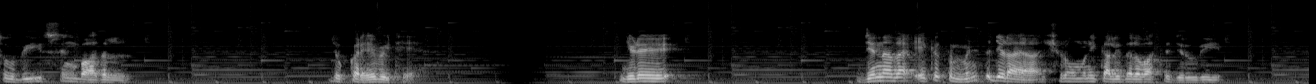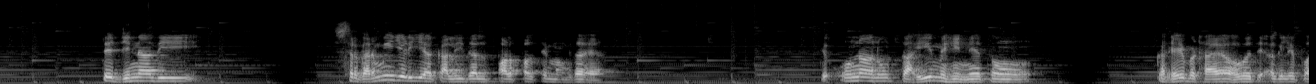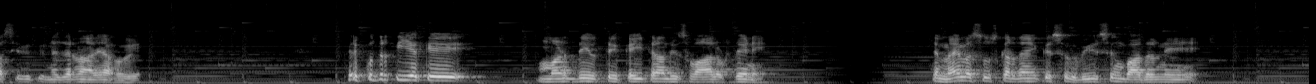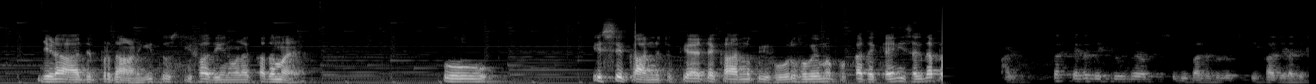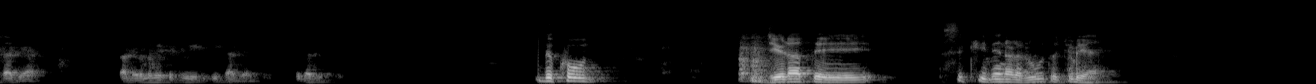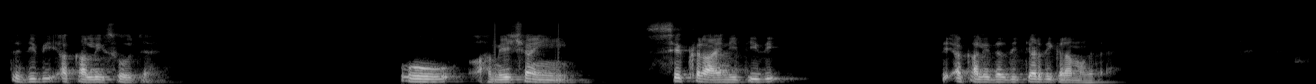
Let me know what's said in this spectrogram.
ਸੁਖਬੀਰ ਸਿੰਘ ਬਾਦਲ ਜੋ ਘਰੇ ਬੈਠੇ ਹੈ ਜਿਹੜੇ ਜਿਨ੍ਹਾਂ ਦਾ ਇੱਕ ਇੱਕ ਮਿੰਟ ਜਿਹੜਾ ਆ, ਸ਼੍ਰੋਮਣੀ ਅਕਾਲੀ ਦਲ ਵਾਸਤੇ ਜ਼ਰੂਰੀ ਹੈ ਤੇ ਜਿਨ੍ਹਾਂ ਦੀ ਸਰਗਰਮੀ ਜਿਹੜੀ ਆ ਅਕਾਲੀ ਦਲ ਪਲ ਪਲ ਤੇ ਮੰਗਦਾ ਆ, ਤੇ ਉਹਨਾਂ ਨੂੰ 2.5 ਮਹੀਨੇ ਤੋਂ ਘਰੇ ਬਿਠਾਇਆ ਹੋਵੇ ਤੇ ਅਗਲੇ ਪਾਸੇ ਵੀ ਕੋਈ ਨਜ਼ਰ ਨਾ ਆ ਰਿਹਾ ਹੋਵੇ। ਫਿਰ ਕੁਦਰਤੀ ਹੈ ਕਿ ਮਨ ਦੇ ਉੱਤੇ ਕਈ ਤਰ੍ਹਾਂ ਦੇ ਸਵਾਲ ਉੱਠਦੇ ਨੇ ਤੇ ਮੈਂ ਮਹਿਸੂਸ ਕਰਦਾ ਹਾਂ ਕਿ ਸੁਖਬੀਰ ਸਿੰਘ ਬਾਦਲ ਨੇ ਜਿਹੜਾ ਅੱਜ ਪ੍ਰਧਾਨਗੀ ਤੋਂ ਅਸਤੀਫਾ ਦੇਣ ਵਾਲਾ ਕਦਮ ਹੈ ਉਹ ਇਸੇ ਕਾਰਨ ਚੁੱਕਿਆ ਹੈ ਤੇ ਕਾਰਨ ਕੋਈ ਹੋਰ ਹੋਵੇ ਮੈਂ ਪੱਕਾ ਤੇ ਕਹਿ ਨਹੀਂ ਸਕਦਾ ਸਰ ਕਿਹਦਾ ਦੇਖ ਰਹੇ ਹੋ ਸੁਖਬੀਰ ਬਾਦਲ ਵੱਲੋਂ ਅਸਤੀਫਾ ਜਿਹੜਾ ਦਿੱਤਾ ਗਿਆ ਤੁਹਾਡੇ ਵੱਲੋਂ ਇੱਕ ਟਵੀਟ ਕੀਤਾ ਗਿਆ ਕਿਹਦਾ? ਦੇਖੋ ਜਿਹੜਾ ਤੇ ਸਿੱਖੀ ਦੇ ਨਾਲ ਰੂਹ ਤੋਂ ਜੁੜਿਆ ਹੈ ਤੇ ਜਿਹਦੀ ਅਕਾਲੀ ਸੋਚ ਹੈ, ਉਹ ਹਮੇਸ਼ਾ ਹੀ ਸਿੱਖ ਰਾਜਨੀਤੀ ਦੀ ਤੇ ਅਕਾਲੀ ਦਲ ਦੀ ਚੜ੍ਹਦੀ ਕਲਾ ਮੰਗਦਾ ਹੈ।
